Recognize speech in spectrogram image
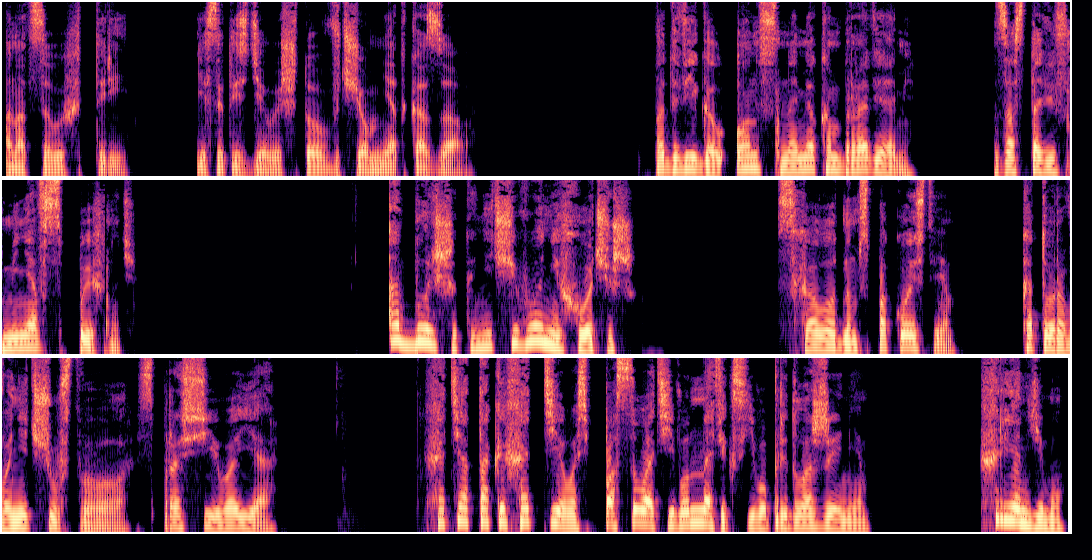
а на целых три, если ты сделаешь то, в чем мне отказала. Подвигал он с намеком бровями, заставив меня вспыхнуть. «А больше ты ничего не хочешь?» С холодным спокойствием, которого не чувствовала, спросила я. Хотя так и хотелось послать его нафиг с его предложением. Хрен ему,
